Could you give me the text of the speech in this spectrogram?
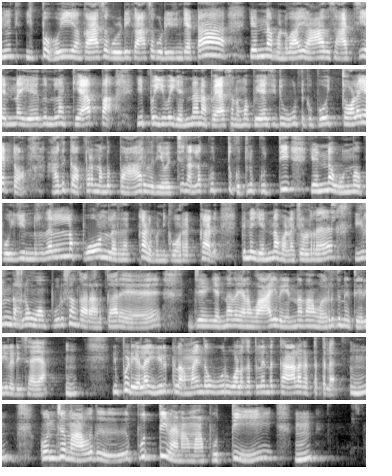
ம் இப்போ போய் என் காசை குடி காசை குடின்னு கேட்டால் என்ன பண்ணுவா? யார் சாட்சி? என்ன ஏதுன்னுலாம் கேட்பா இப்போ இவ என்னென்ன பேசணுமோ பேசிட்டு வீட்டுக்கு போய் தொலையட்டும். அதுக்கப்புறம் நம்ம பார்வதியை வச்சு நல்லா குத்து குத்துன்னு குத்தி என்ன உண்மை பொய்ன்றதெல்லாம் ஃபோனில் ரெக்கார்டு பண்ணிக்குவோம் ரெக்கார்டு பின்ன என்ன பண்ண சொல்கிற இருந்தாலும் உன் புருஷங்காரன் இருக்காரே. என்னதான் என் வாயில் என்னதான் வருதுன்னு தெரியலடி சாயா. ம். இப்படியெல்லாம் இருக்கலாமா இந்த ஊர் உலகத்தில் இந்த காலகட்டத்தில்? ம். கொஞ்சமாவது புத்தி வேணாமா புத்தி? ம்.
